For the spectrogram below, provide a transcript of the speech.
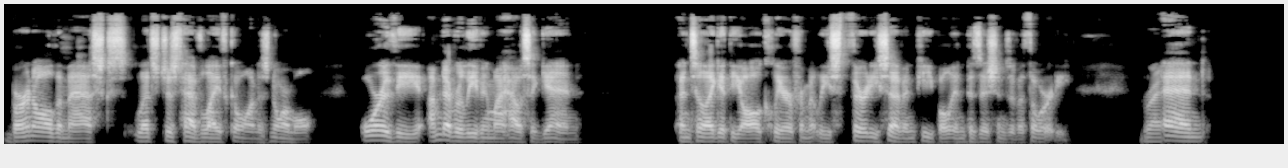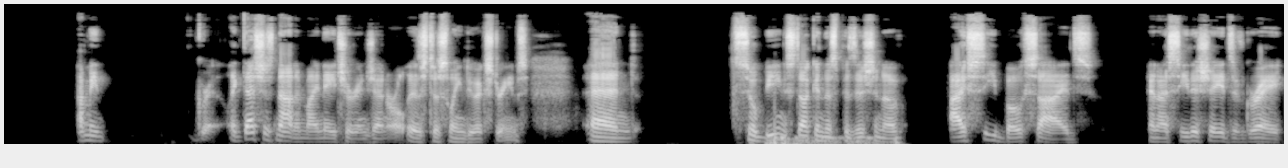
burn all the masks, let's just have life go on as normal, or the I'm never leaving my house again until I get the all clear from at least 37 people in positions of authority. Right. And I mean, like that's just not in my nature in general is to swing to extremes. And so being stuck in this position of I see both sides and I see the shades of gray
